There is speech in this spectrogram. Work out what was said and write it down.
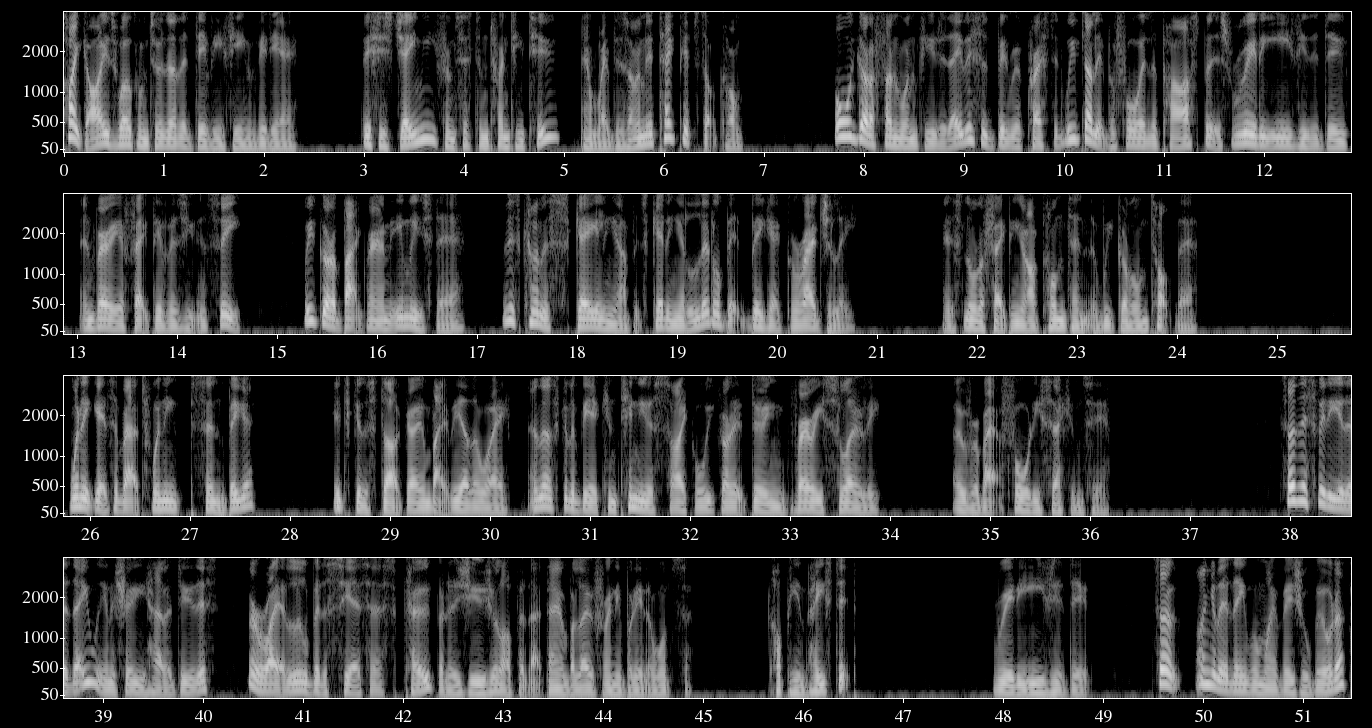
Hi guys, welcome to another Divi theme video. This is Jamie from System22 and webdesignandtechtips.com. Well, we've got a fun one for you today. This has been requested. We've done it before in the past, but it's really easy to do and very effective as you can see. We've got a background image there and it's kind of scaling up. It's getting a little bit bigger gradually and it's not affecting our content that we've got on top there. When it gets about 20% bigger, it's going to start going back the other way. And that's going to be a continuous cycle. We've got it doing very slowly over about 40 seconds here. So in this video today, we're going to show you how to do this. I'm going to write a little bit of CSS code, but as usual, I'll put that down below for anybody that wants to copy and paste it. Really easy to do. So I'm going to enable my visual builder.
